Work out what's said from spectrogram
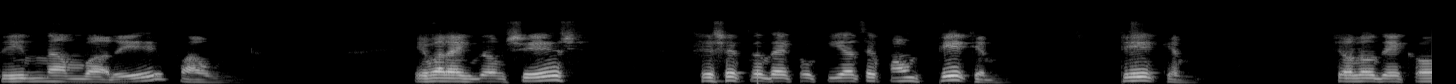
তিন নম্বরে ফাউন্ড এবার একদম শেষ। শেষেরটা দেখো কি আছে? ফাউন্ড টেকেন টেকেন চলো দেখো।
